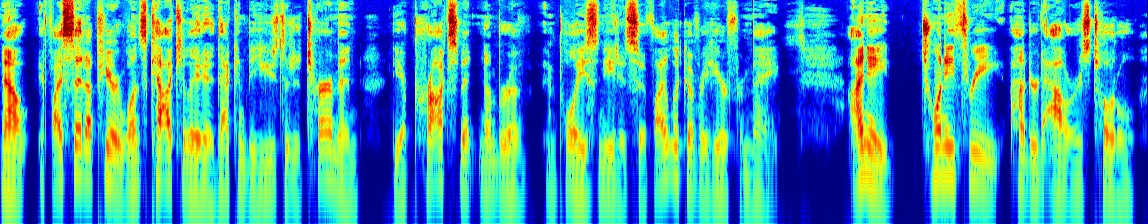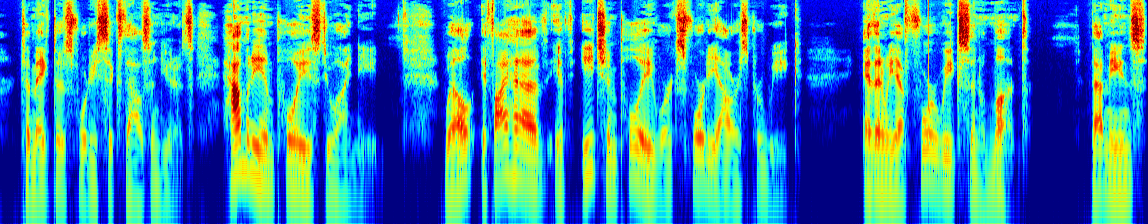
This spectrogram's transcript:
Now, if I set up here, once calculated, that can be used to determine the approximate number of employees needed. So if I look over here for May, I need 2,300 hours total to make those 46,000 units. How many employees do I need? Well, if I have, if each employee works 40 hours per week, and then we have four weeks in a month, that means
